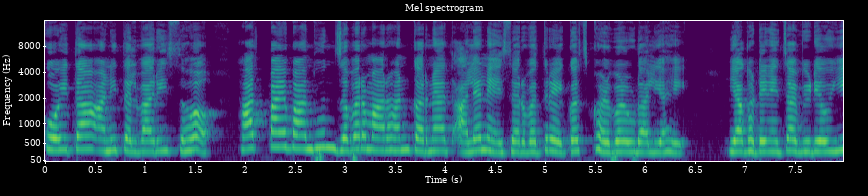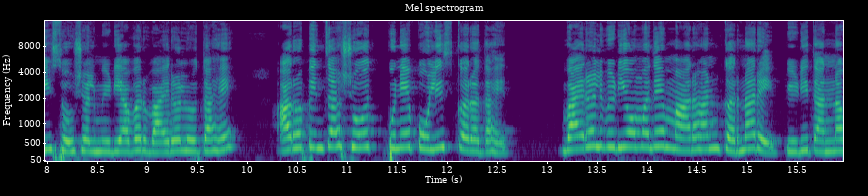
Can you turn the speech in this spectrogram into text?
कोयता आणि तलवारीसह हातपाय बांधून जबर मारहाण करण्यात आल्याने सर्वत्र एकच खळबळ उडाली आहे. या घटनेचा व्हिडिओही सोशल मीडियावर व्हायरल होत आहे. आरोपींचा शोध पुणे पोलीस करत आहेत. व्हायरल व्हिडिओमध्ये मारहाण करणारे पीडितांना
